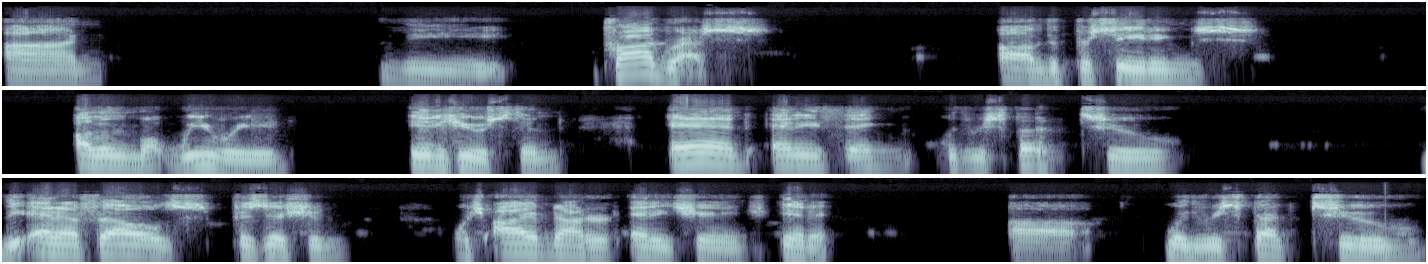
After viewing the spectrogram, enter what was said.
on the progress of the proceedings, other than what we read in Houston and anything with respect to the NFL's position, which I have not heard any change in it, uh, with respect to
